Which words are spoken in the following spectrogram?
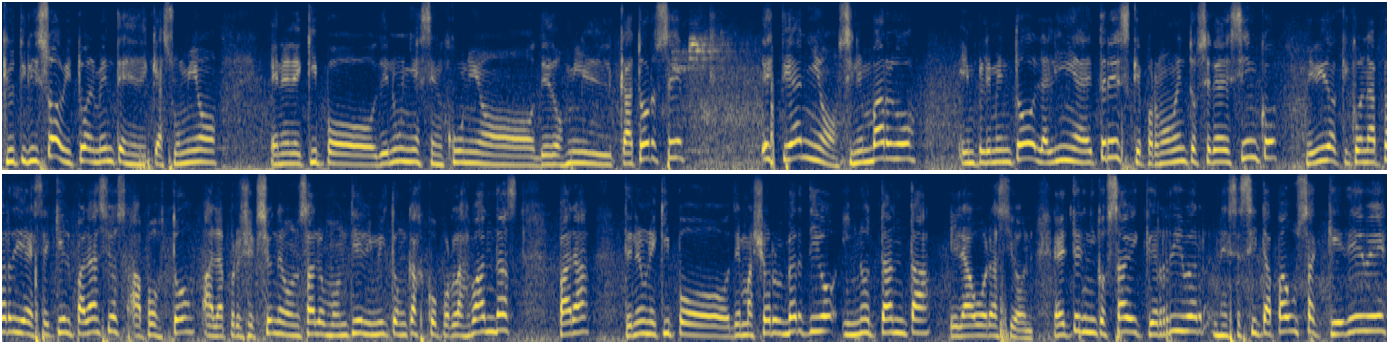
que utilizó habitualmente desde que asumió en el equipo de Núñez en junio de 2014. Este año, sin embargo, implementó la línea de 3, que por momentos era de 5, debido a que con la pérdida de Ezequiel Palacios apostó a la proyección de Gonzalo Montiel y Milton Casco por las bandas para tener un equipo de mayor vértigo y no tanta elaboración. El técnico sabe que River necesita pausa, que debe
